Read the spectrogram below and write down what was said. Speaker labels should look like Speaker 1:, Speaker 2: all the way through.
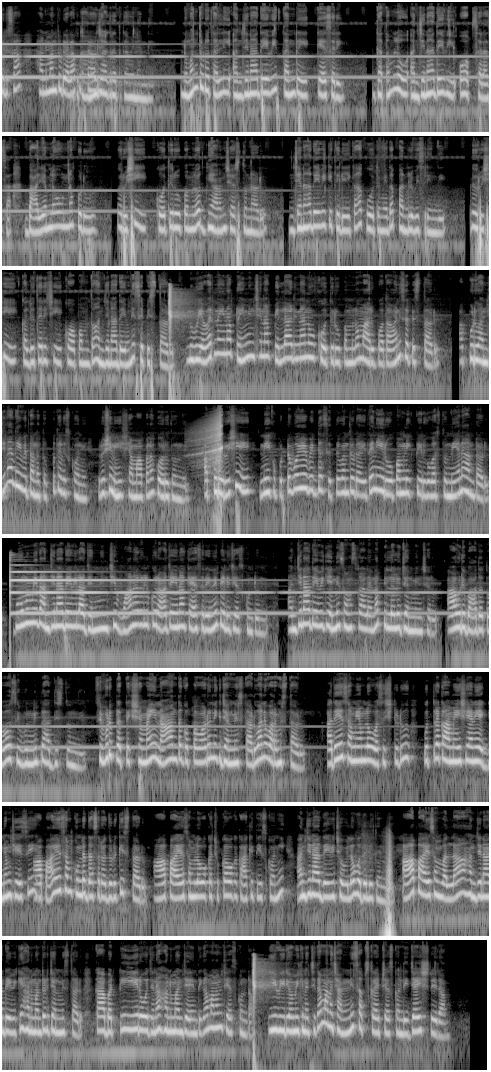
Speaker 1: హనుమంతుడు ఎలా పుట్టాడు?
Speaker 2: జాగ్రత్తగా వినండి. హనుమంతుడు తల్లి అంజనాదేవి తండ్రి కేసరి. గతంలో అంజనాదేవి ఓ అప్సరస. బాల్యంలో ఉన్నప్పుడు ఋషి కోతి రూపంలో ధ్యానం చేస్తున్నాడు. అంజనాదేవికి తెలియక కోతి మీద పండ్లు విసిరింది. ఇప్పుడు ఋషి కళ్ళు తెరిచి కోపంతో అంజనాదేవిని శపిస్తాడు.
Speaker 1: నువ్వు ఎవరినైనా ప్రేమించినా పెళ్ళాడినా నువ్వు కోతి రూపంలో మారిపోతావని శపిస్తాడు. అప్పుడు అంజనాదేవి తన తప్పు తెలుసుకొని ఋషిని క్షమాపణ కోరుతుంది. అప్పుడు ఋషి నీకు పుట్టబోయే బిడ్డ శక్తివంతుడు అయితే నీ రూపం నీకు తిరిగి వస్తుంది అని అంటాడు. భూమి మీద అంజనాదేవిలా జన్మించి వానరులకు రాజైన కేసరిని పెళ్ళి చేసుకుంటుంది. అంజనాదేవికి ఎన్ని సంవత్సరాలైనా పిల్లలు జన్మించరు. ఆవిడి బాధతో శివుణ్ణి ప్రార్థిస్తుంది. శివుడు ప్రత్యక్షమై నా అంత గొప్పవాడు నీకు జన్మిస్తాడు అని వరమిస్తాడు. అదే సమయంలో వశిష్ఠుడు పుత్రకామేషి అనే యజ్ఞం చేసి ఆ పాయసం కుండ దశరథుడికి ఇస్తాడు. ఆ పాయసంలో ఒక చుక్క ఒక కాకి తీసుకొని అంజనాదేవి చెవిలో వదులుతుంది. ఆ పాయసం వల్ల అంజనాదేవికి హనుమంతుడు జన్మిస్తాడు. కాబట్టి ఈ రోజున హనుమాన్ జయంతిగా మనం చేసుకుంటాం. ఈ వీడియో మీకు నచ్చితే మన ఛానల్ని సబ్స్క్రైబ్ చేసుకోండి. జై శ్రీరామ్.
